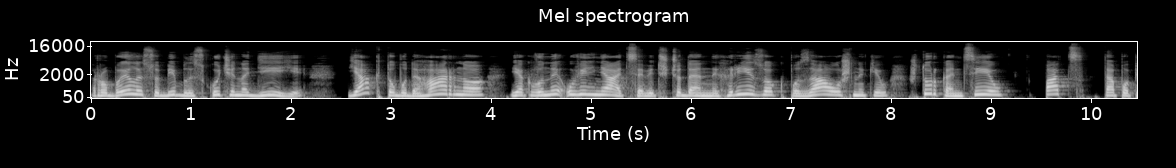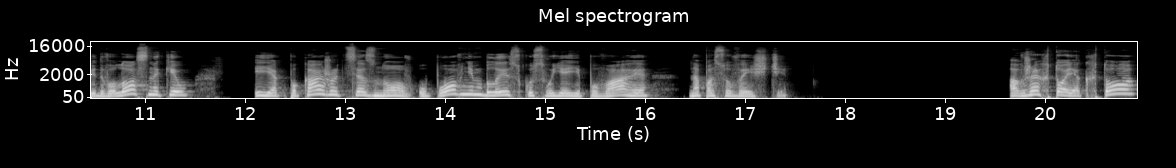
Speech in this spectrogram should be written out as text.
робили собі блискучі надії, як то буде гарно, як вони увільняться від щоденних різок, позаушників, штурканців, пац та попідволосників, і як покажуться знов у повнім блиску своєї поваги на пасовищі. А вже хто як хто,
